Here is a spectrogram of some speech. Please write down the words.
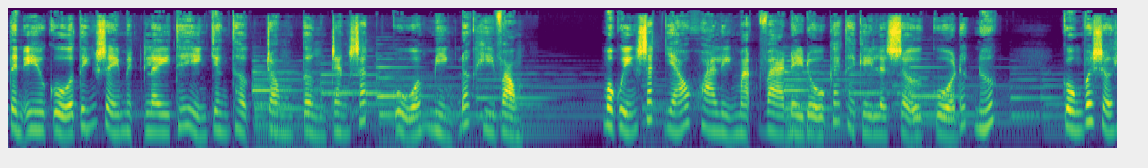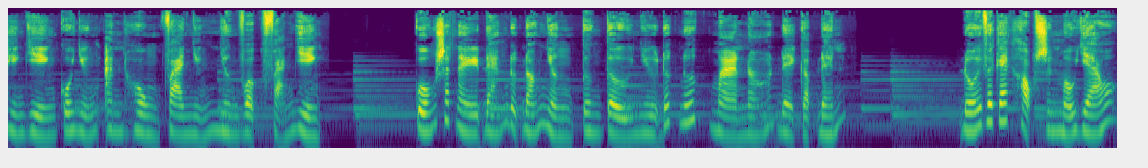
Tình yêu của tiến sĩ Midley thể hiện chân thực trong từng trang sách của miền đất hy vọng. Một quyển sách giáo khoa liền mạch và đầy đủ các thời kỳ lịch sử của đất nước, cùng với sự hiện diện của những anh hùng và những nhân vật phản diện. Cuốn sách này đáng được đón nhận tương tự như đất nước mà nó đề cập đến. Đối với các học sinh mẫu giáo,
